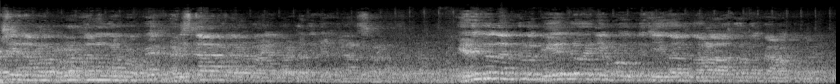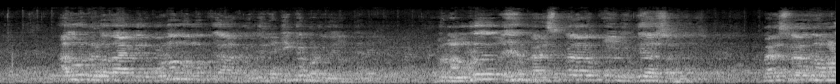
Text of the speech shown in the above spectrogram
പക്ഷേ നമ്മുടെ പ്രവർത്തനങ്ങൾക്കൊക്കെ അടിസ്ഥാനപരമായ പഠന വിദ്യാഭ്യാസമാണ് ഏതെങ്കിലും തരത്തിലുള്ള പേരിന് വേണ്ടി നമ്മൾ ഒന്നും ചെയ്താൽ നാളെ ആത്മക്ക് കാണപ്പെടും അതുകൊണ്ടുള്ളതായ ഗുണം നമുക്ക് ആത്മക്ക് ലഭിക്കപ്പെടുന്നില്ല. അപ്പൊ നമ്മൾ പരസ്പരം ഈ വ്യത്യാസം പരസ്പരം നമ്മൾ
